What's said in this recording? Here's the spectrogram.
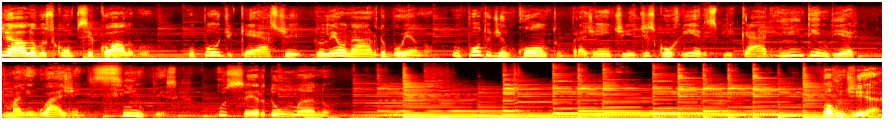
Diálogos com o Psicólogo, o podcast do Leonardo Bueno. Um ponto de encontro para a gente discorrer, explicar e entender, numa linguagem simples, o ser do humano. Bom dia,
